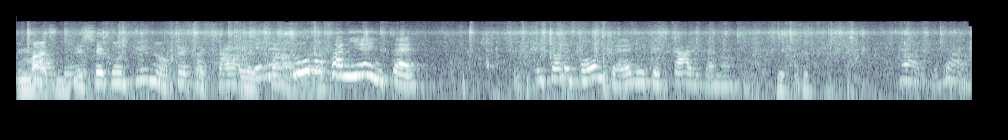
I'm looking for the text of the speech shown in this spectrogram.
immagino. E se continua questa sale, e sale. nessuno fa niente. E c'ho le pompe eh, lì che scaricano. Guarda, guarda.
